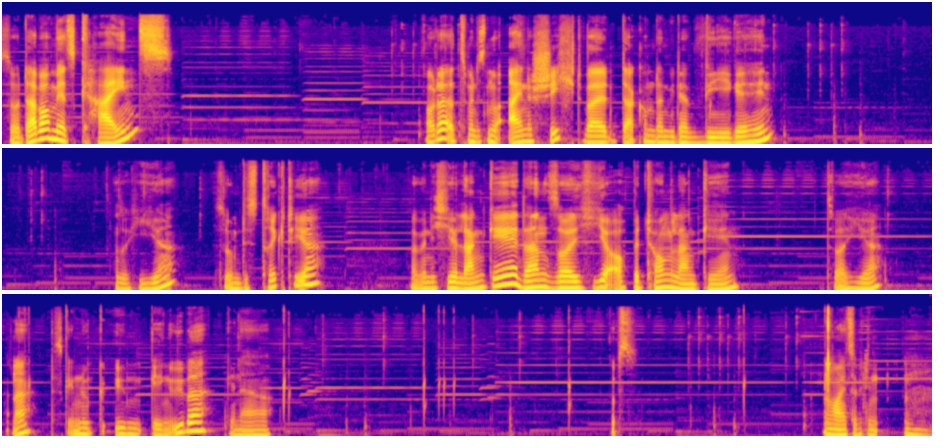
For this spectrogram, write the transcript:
So, da brauchen wir jetzt keins. Oder? Zumindest nur eine Schicht, weil da kommen dann wieder Wege hin. Also hier. So im Distrikt hier. Weil wenn ich hier lang gehe, dann soll hier auch Beton lang gehen. Und zwar hier. ne? Das Gegenüber, genau. Oh, jetzt habe ich den... Hm.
